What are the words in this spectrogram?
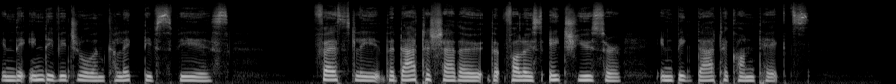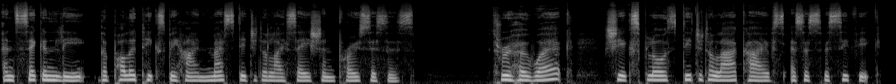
in the individual and collective spheres. Firstly, the data shadow that follows each user in big data contexts. And secondly, the politics behind mass digitalization processes. Through her work, she explores digital archives as a specific,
